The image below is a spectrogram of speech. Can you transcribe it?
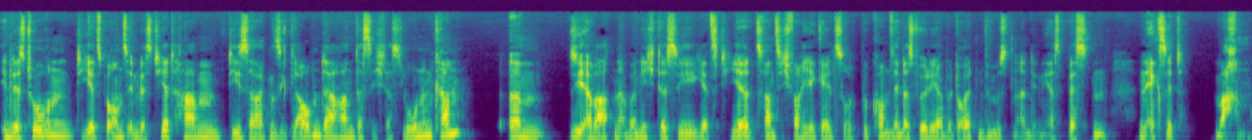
Investoren, die jetzt bei uns investiert haben, die sagen, sie glauben daran, dass sich das lohnen kann. Ähm, sie erwarten aber nicht, dass sie jetzt hier 20-fach ihr Geld zurückbekommen, denn das würde ja bedeuten, wir müssten an den Erstbesten einen Exit machen.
